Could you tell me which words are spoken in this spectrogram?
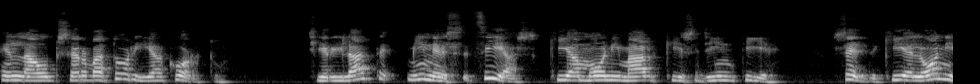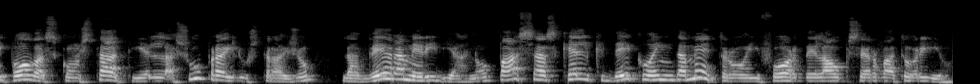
en la observatoria corto. Cirilate mines cias scias kiam oni marcis gintie, sed ciel oni povas constati el la supra illustrajo, la vera meridiano passas quelc decoen da metroi for de la observatorio.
